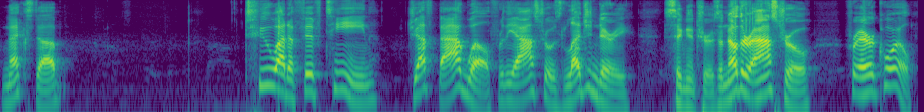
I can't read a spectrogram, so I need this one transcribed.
Next up, 2 out of 15 Jeff Bagwell for the Astros. Legendary signatures. Another Astro for Eric Coyle.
